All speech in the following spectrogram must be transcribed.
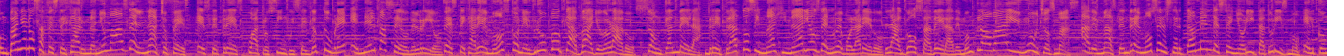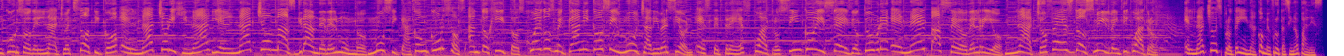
Acompáñanos a festejar un año más del Nacho Fest, este 3, 4, 5 y 6 de octubre en el Paseo del Río. Festejaremos con el grupo Caballo Dorado, Son Candela, Retratos Imaginarios de Nuevo Laredo, La Gozadera de Monclova y muchos más. Además tendremos el certamen de Señorita Turismo, el concurso del Nacho Exótico, el Nacho Original y el Nacho más grande del mundo. Música, concursos, antojitos, juegos mecánicos y mucha diversión este 3, 4, 5 y 6 de octubre en el Paseo del Río. Nacho Fest 2024. El Nacho es proteína, come frutas y nopales.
